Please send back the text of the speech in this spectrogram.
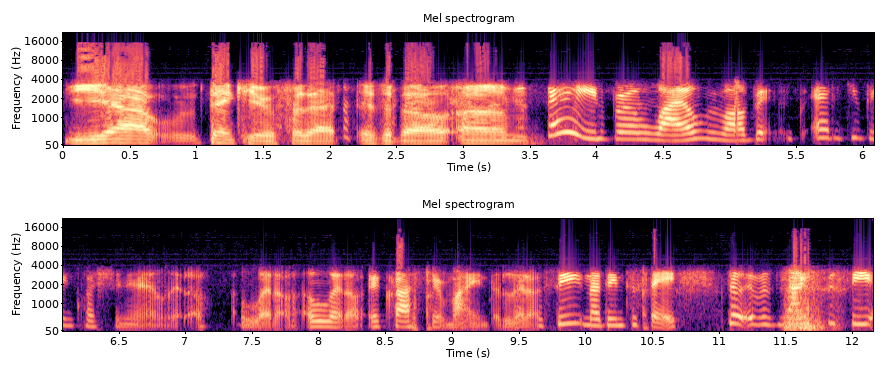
Yeah, thank you for that, Isabel. Um, just saying, for a while we've all been. Ed, you've been questioning it a little, a little, a little. It crossed your mind a little. See, nothing to say. So it was nice to see.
